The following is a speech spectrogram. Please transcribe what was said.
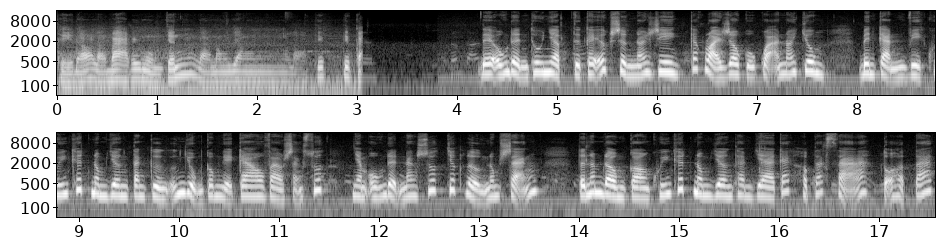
thì đó là ba cái nguồn chính là nông dân tiếp tiếp cận để ổn định thu nhập từ cây ớt sừng nói riêng, các loại rau củ quả nói chung, bên cạnh việc khuyến khích nông dân tăng cường ứng dụng công nghệ cao vào sản xuất nhằm ổn định năng suất chất lượng nông sản, tỉnh Lâm Đồng còn khuyến khích nông dân tham gia các hợp tác xã, tổ hợp tác.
